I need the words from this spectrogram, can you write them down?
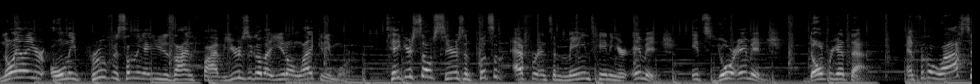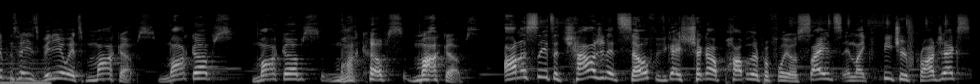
knowing that your only proof is something that you designed five years ago that you don't like anymore. Take yourself serious and put some effort into maintaining your image. It's your image. Don't forget that. And for the last tip in today's video, it's mockups. Mockups, mockups, mockups, mockups. Honestly, it's a challenge in itself if you guys check out popular portfolio sites and like featured projects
